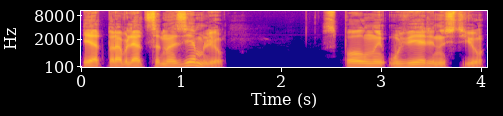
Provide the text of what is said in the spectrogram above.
и отправляться на Землю? С полной уверенностью,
